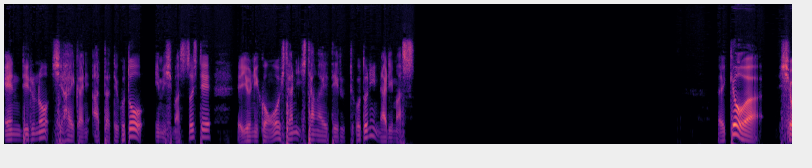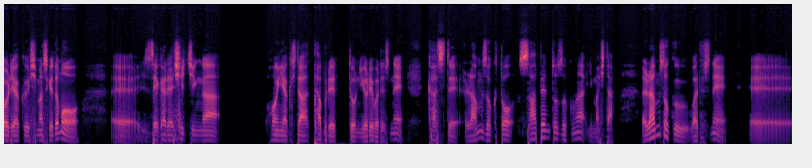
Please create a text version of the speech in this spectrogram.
エンリルの支配下にあったということを意味します。そして、ユニコーンを下に従えているということになります。今日は省略しますけども、えー、ゼカリア・シッチンが翻訳したタブレットによればですね、かつてラム族とサーペント族がいました。ラム族はですね、え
